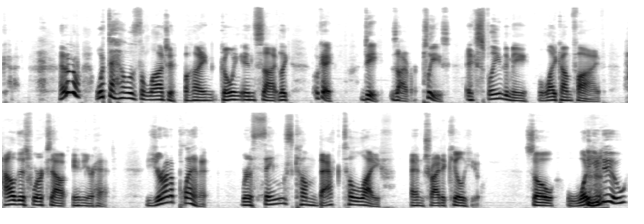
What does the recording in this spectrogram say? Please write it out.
god. I don't know what the hell is the logic behind going inside. Like, okay, D Zyber, please explain to me, like I'm five, how this works out in your head. You're on a planet where things come back to life and try to kill you. So what do you mm-hmm. do?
